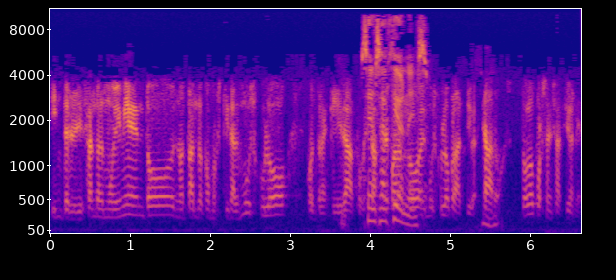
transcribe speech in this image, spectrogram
interiorizando el movimiento, notando cómo estira el músculo, con tranquilidad. Porque Sensaciones. el músculo para activar. Claro, todo por sensaciones.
